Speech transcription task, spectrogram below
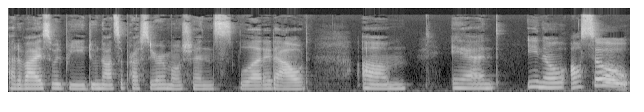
advice would be do not suppress your emotions, let it out. Um, and you know, also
